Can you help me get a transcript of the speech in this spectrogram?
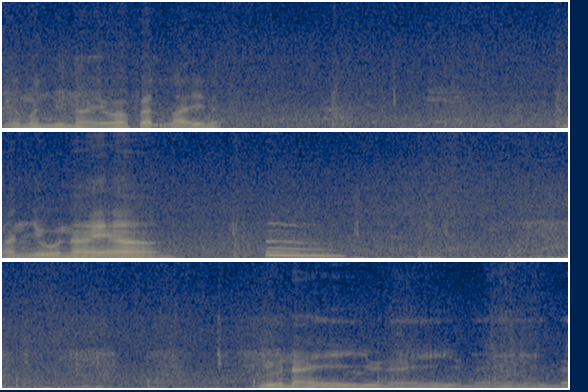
แล้วมันอยู่ไหนวะแฟลชไลท์เนี่ย มันอยู่ไหนอะ อยู่ไหน อยู่ไหน อยู่ไหน อยู่ไหน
